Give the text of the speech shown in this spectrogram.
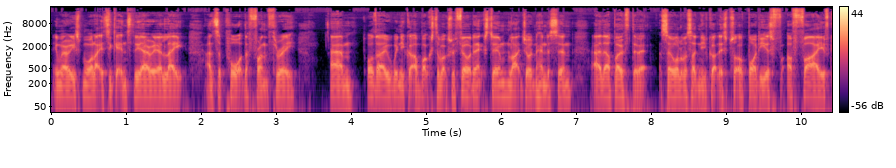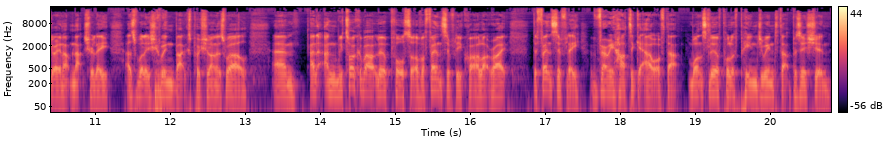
in where he's more likely to get into the area late and support the front three. Um, although when you've got a box to box midfielder next to him, like Jordan Henderson, uh, they'll both do it. So all of a sudden you've got this sort of body of, five going up naturally, as well as your wing backs pushing on as well. Um, and and we talk about Liverpool sort of offensively quite a lot, right? Defensively, very hard to get out of that. Once Liverpool have pinned you into that position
